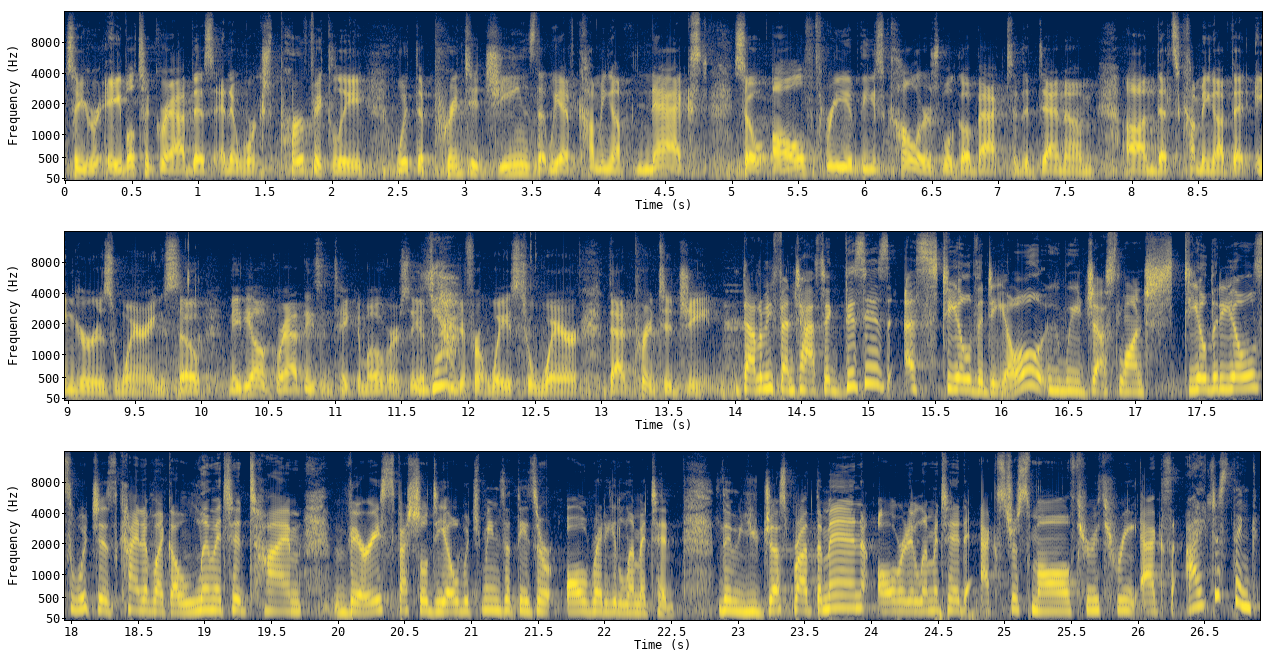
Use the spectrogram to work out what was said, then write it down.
So you're able to grab this and it works perfectly with the printed jeans that we have coming up next. So all three of these colors will go back to the denim um, that's coming up that Inger is wearing. So maybe I'll grab these and take them over. So you have yeah. two different ways to wear that printed jean. That'll be fantastic. This is a Steal the Deal. We just launched Steal the Deals, which is kind of like a limited time, very special deal, which means that these are already limited. Then you just brought them in, already limited, extra small through 3X. I just think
